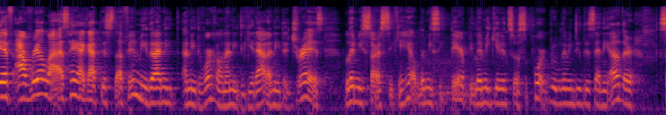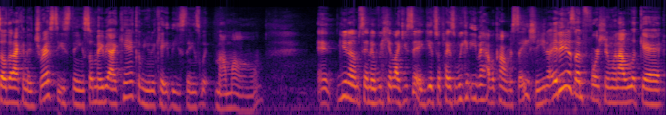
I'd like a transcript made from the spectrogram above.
if I realize, hey, I got this stuff in me that I need I need to work on, I need to get out, I need to address. Let me start seeking help. Let me seek therapy. Let me get into a support group. Let me do this the other so that I can address these things. So maybe I can communicate these things with my mom and you know what I'm saying, and we can, like you said, get to a place we can even have a conversation. You know, it is unfortunate when I look at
